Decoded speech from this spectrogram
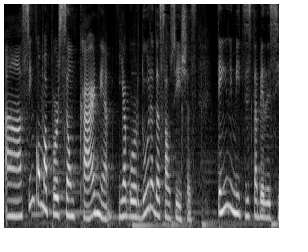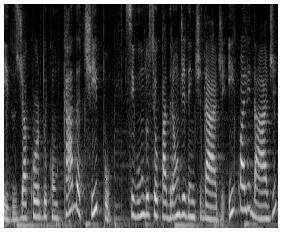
Assim como a porção cárnea e a gordura das salsichas têm limites estabelecidos de acordo com cada tipo, segundo o seu padrão de identidade e qualidade,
